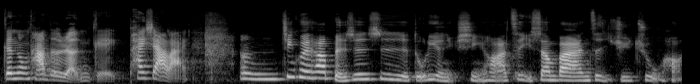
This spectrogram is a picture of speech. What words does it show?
跟踪他的人给拍下来。嗯，金慧她本身是独立的女性哈，自己上班自己居住哈。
